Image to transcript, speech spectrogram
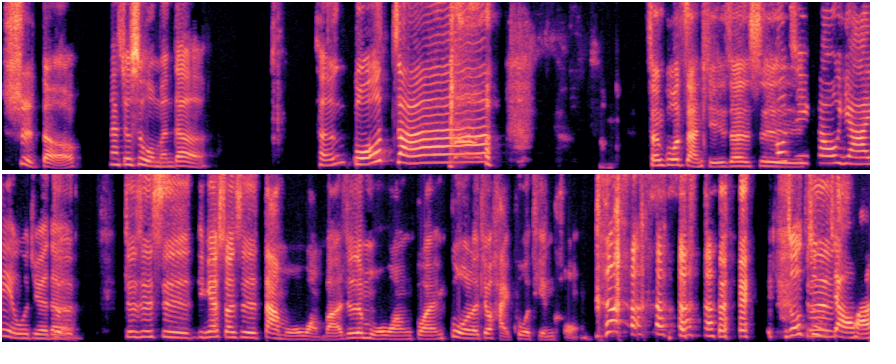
是的，那就是我们的陈国展。成果展其实真的是超级高压耶，我觉得就是是应该算是大魔王吧，就是魔王关过了就海阔天空。你说助教吗？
